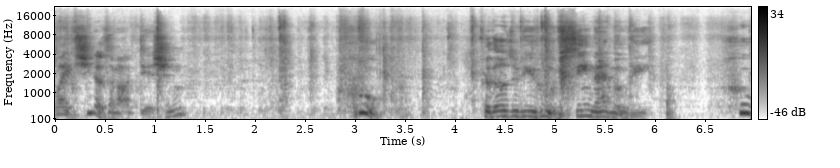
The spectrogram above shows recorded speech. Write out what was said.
Like, she doesn't audition. Who? For those of you who've seen that movie, who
